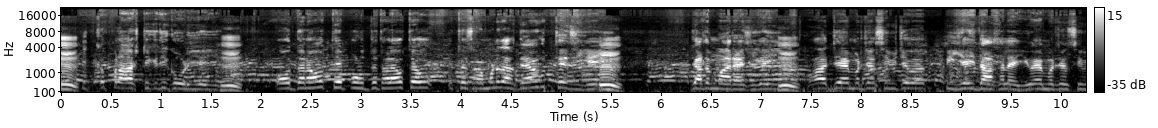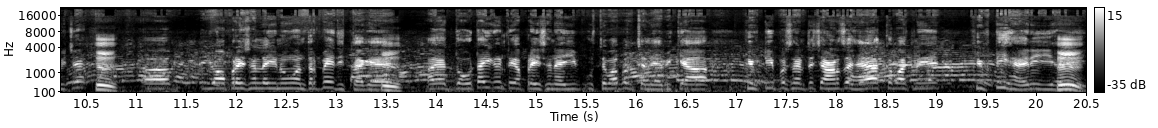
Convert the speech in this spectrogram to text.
ਇੱਕ ਪਲਾਸਟਿਕ ਦੀ ਗੋਲੀ ਹੈ ਜੀ। ਉਦੋਂ ਉੱਥੇ ਪੁਲ ਦੇ ਥਲੇ ਉੱਥੇ ਉੱਥੇ ਸਾਹਮਣੇ ਦੱਸਦੇ ਆ ਉੱਥੇ ਸੀਗੇ ਜੀ। ਜਦ ਮਾਰਿਆ ਸੀਗਾ ਜੀ। ਅੱਜ ਐਮਰਜੈਂਸੀ ਵਿੱਚ ਪੀਜੀ ਦਾਖਲ ਹੈ ਜੀ ਉਹ ਐਮਰਜੈਂਸੀ ਵਿੱਚ। ਅਹ ਆਪਰੇਸ਼ਨ ਲਈ ਨੂੰ ਅੰਦਰ ਭੇਜ ਦਿੱਤਾ ਗਿਆ ਹੈ। ਅਜੇ 2.5 ਘੰਟੇ ਆਪਰੇਸ਼ਨ ਹੈ ਜੀ ਉਸ ਤੋਂ ਬਾਅਦ ਪਤਾ ਚੱਲਿਆ ਵੀ ਕਿਆ 50% ਤੇ ਚਾਂਸ ਹੈ ਅੱਖ ਬਚਨੇ 50 ਹੈ ਨਹੀਂ ਜੀ ਹਜੇ।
